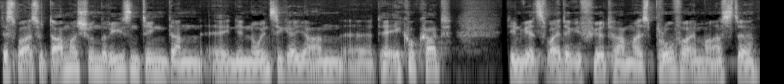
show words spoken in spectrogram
Das war also damals schon ein Riesending. Dann äh, in den 90er Jahren äh, der EcoCut, den wir jetzt weitergeführt haben als Profile Master.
